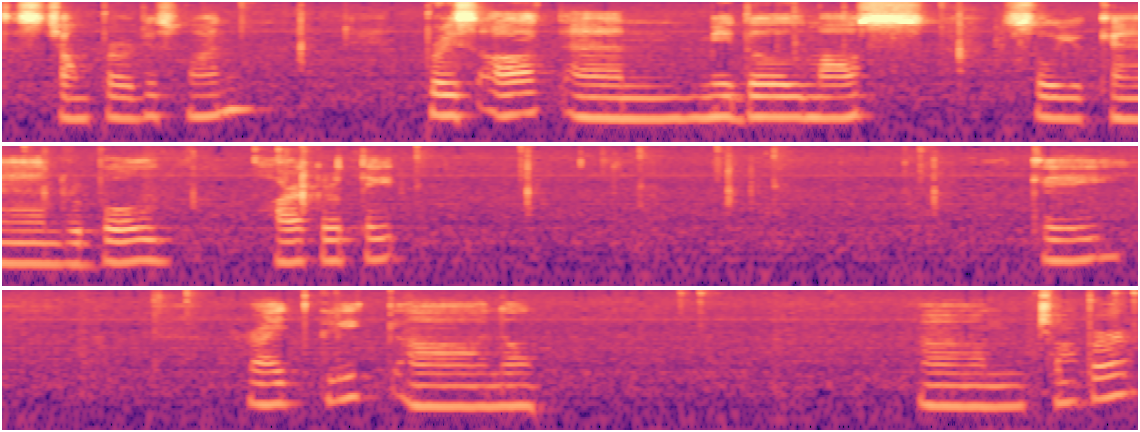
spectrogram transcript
Just chamfer this one. Press alt and middle mouse so you can revolve arc rotate. Okay. Right click uh no. Um chamfer.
